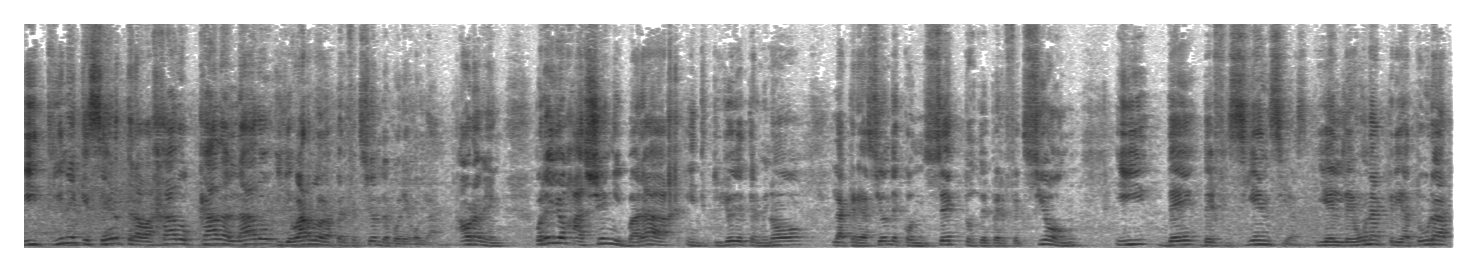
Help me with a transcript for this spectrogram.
y tiene que ser trabajado cada lado y llevarlo a la perfección de Boregolán. Ahora bien, por ello Hashem y Baraj instituyó y determinó la creación de conceptos de perfección y de deficiencias y el de una criatura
